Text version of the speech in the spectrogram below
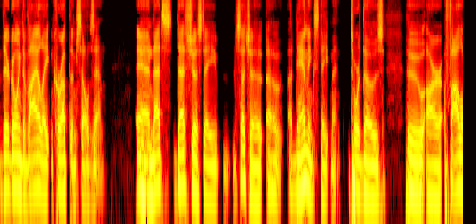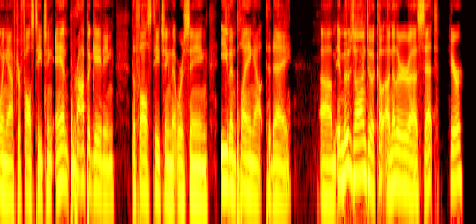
they're going to violate and corrupt themselves in. And mm-hmm. that's that's just a such a, a, a damning statement toward those who are following after false teaching and propagating the false teaching that we're seeing even playing out today. Um, it moves on to co- another uh, set here.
